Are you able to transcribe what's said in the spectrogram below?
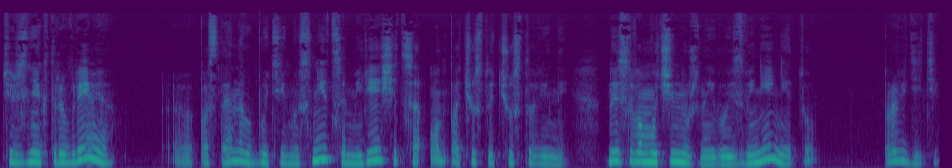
Через некоторое время постоянно вы будете ему сниться, мерещиться, он почувствует чувство вины. Но если вам очень нужно его извинение, то проведите.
